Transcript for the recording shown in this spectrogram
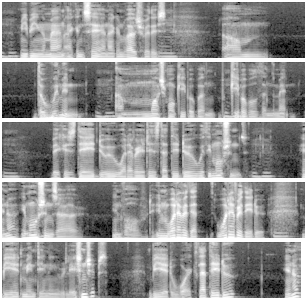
Mm-hmm. Me being a man, I can say and I can vouch for this. Mm-hmm. Um, the women Mm-hmm. are much more capable Mhm. capable than the men Mm-hmm. because they do whatever it is that they do with emotions. Mm-hmm. You know, emotions are involved in whatever that whatever they do, Mm-hmm. be it maintaining relationships, be it work that they do. You know,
